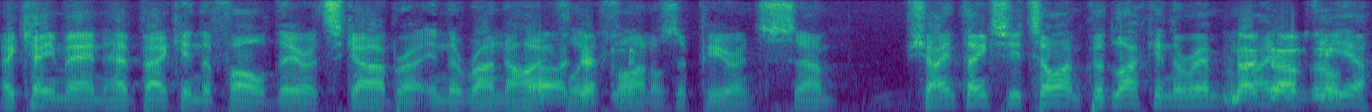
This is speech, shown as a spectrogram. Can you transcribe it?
a key man to have back in the fold there at Scarborough in the run to hopefully a finals appearance. Um, Shane, thanks for your time. Good luck in the rem- No remainder of the year.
